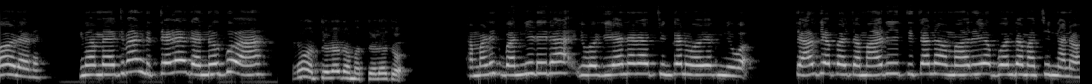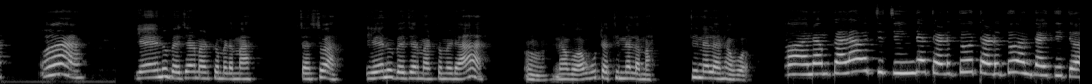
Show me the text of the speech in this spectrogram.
ಓಡಾಡ ನಮ್ಮ ಯಜಮಾನ್ ತೆಳೆದ ನಗು ಹ್ಞೂ ತಿಳಿಯದು ತಿಳಿಯೋದು ನಮ್ಮನೆಗೆ ಬಂದಿದ್ದೀರ? ಇವಾಗ ಏನಾರ ಚಿಂತನ ಹೋಯಕ್ ನೀವು. ಚಾರ್ಜ ಪಾಯ್ತ ಮಾಡಿ ಚಿಕನ್ ಮಾರಿ ಬಂದ ಚಿನ್ನನ ನಾನು ಹ್ಮ್ ಏನು ಬೇಜಾರು ಮಾಡ್ಕೊಂಬೇಡಮ್ಮ. ಸರ್ಸು ಏನು ಬೇಜಾರು ಮಾಡ್ಕೊಂಬೇಡ? ಹ್ಮ್ ನಾವು ಊಟ ತಿನ್ನಲ್ಲಮ್ಮ. ತಿನ್ನಲ್ಲ ನಾವು. ನಮ್ಮ ಕಳಾವತಿ ಚಿಂದೆ ತಡತು ತಡತು ಅಂತ ಐತಿತ್ತು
